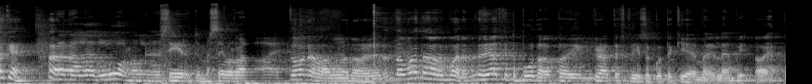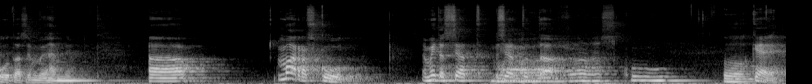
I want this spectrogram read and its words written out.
Okei. Tämä on tällainen luonnollinen siirtymä seuraava aihe. Todella luonnollinen. Tota, voidaan, voidaan, jatketaan, puhutaan, toi Grand Theft 5 on kuitenkin Emelin lempiaihe, puhutaan sen myöhemmin. Uh, marraskuu. No mitäs sieltä, sieltä tota, Marraskuu. okei. Okay.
